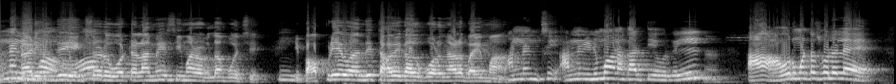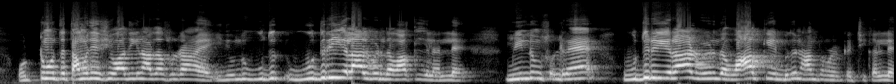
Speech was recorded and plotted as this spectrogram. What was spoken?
முன்னாடி வந்து யங்ஸ்டரோட ஓட்டு எல்லாமே சீமான் அவர்கள் தான் போச்சு. இப்ப அப்படியே வந்து தாவேக்காக போறதுனால பயமா? அண்ணன் அண்ணன் இடுமான கார்த்தி அவர்கள் அவர் மட்டும் சொல்லல. ஒட்டுமொத்த தமிழ் தேசியவாதிகளும் அதான் சொல்றாங்க. இது வந்து உது உதிரிகளால் விழுந்த வாக்குகள் அல்ல. மீண்டும் சொல்கிறேன் உதிரியரால் விழுந்த வாக்கு என்பது நாம் தமிழர் கட்சிக்கல்ல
